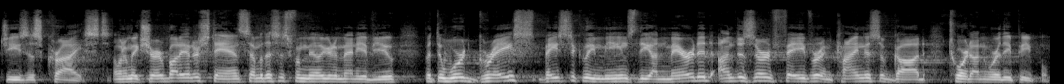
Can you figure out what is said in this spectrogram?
Jesus Christ. I want to make sure everybody understands. Some of this is familiar to many of you, but the word grace basically means the unmerited, undeserved favor and kindness of God toward unworthy people.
